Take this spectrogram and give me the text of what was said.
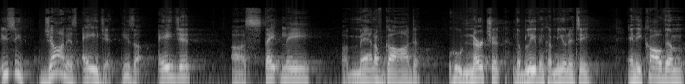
You see, John is aged. He's an aged, uh, stately man of God who nurtured the believing community and he called them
